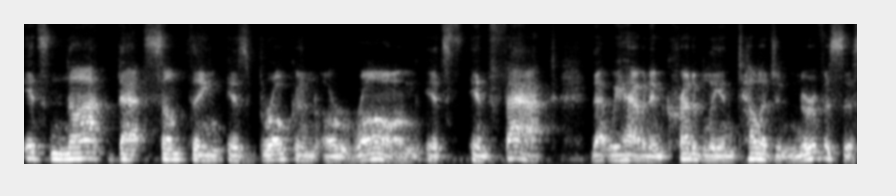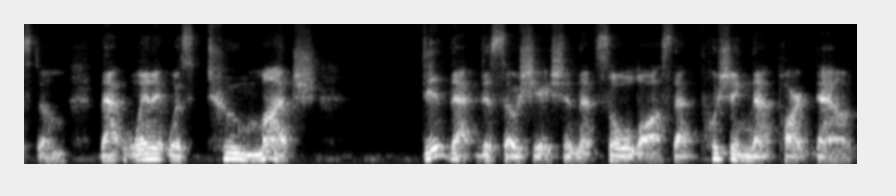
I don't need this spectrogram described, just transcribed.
it's not that something is broken or wrong. It's in fact that we have an incredibly intelligent nervous system that when it was too much, did that dissociation, that soul loss, that pushing that part down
